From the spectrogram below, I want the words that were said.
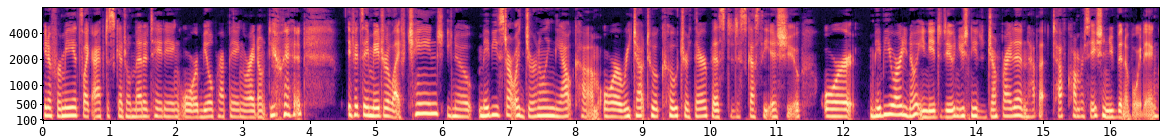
You know, for me, it's like I have to schedule meditating or meal prepping or I don't do it. If it's a major life change, you know, maybe you start with journaling the outcome or reach out to a coach or therapist to discuss the issue. Or maybe you already know what you need to do and you just need to jump right in and have that tough conversation you've been avoiding.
